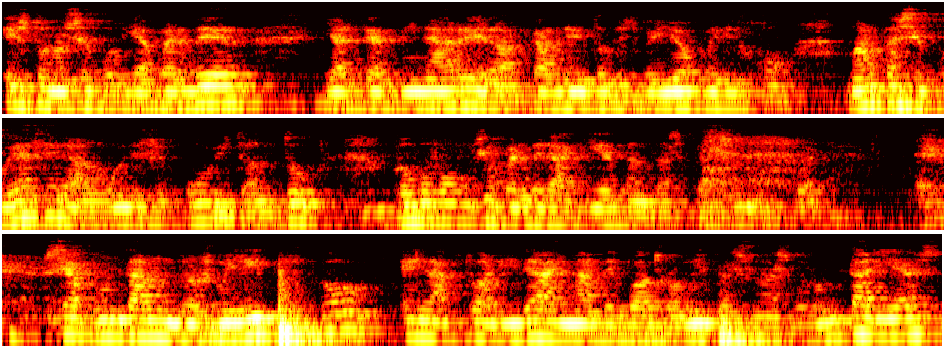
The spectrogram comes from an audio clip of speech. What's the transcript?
esto no se podía perder y al terminar el alcalde entonces Belloc me dijo, Marta, ¿se puede hacer algo? Y dije, uy, tanto, ¿cómo vamos a perder aquí a tantas personas? Bueno, se apuntaron dos mil y pico, en la actualidad hay más de 4.000 personas voluntarias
